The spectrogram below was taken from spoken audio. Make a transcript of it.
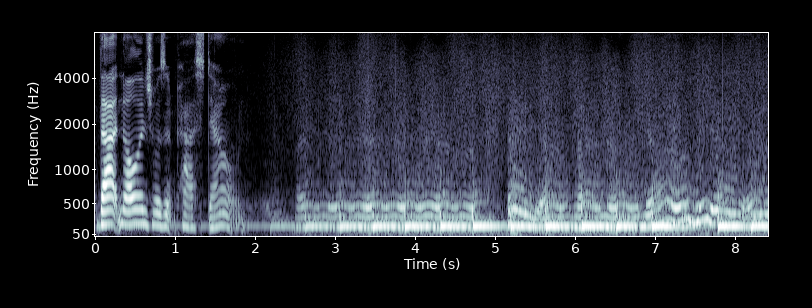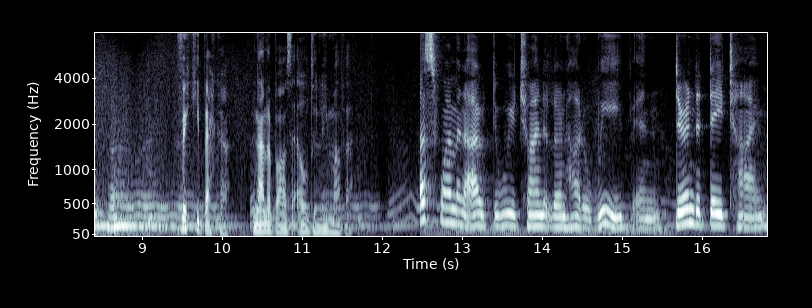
that knowledge wasn't passed down. Vicky Becker, Nanobah's elderly mother. Us women out, we were trying to learn how to weave, and during the daytime,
